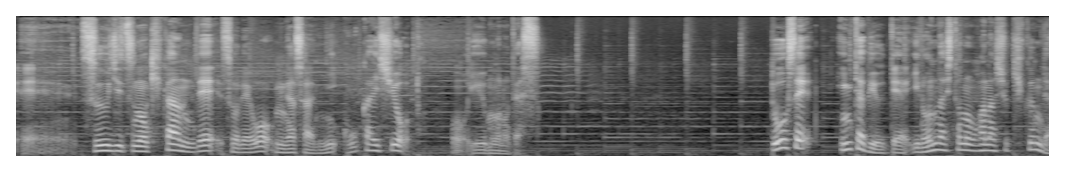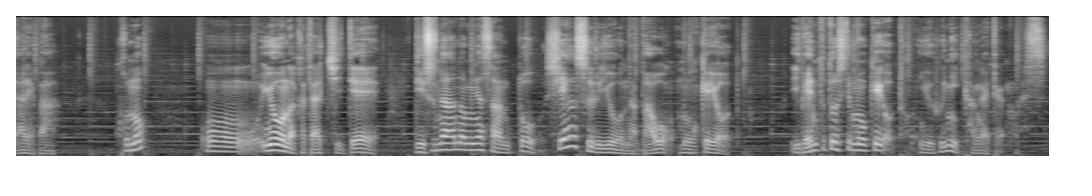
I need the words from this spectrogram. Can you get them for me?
えー、数日の期間でそれを皆さんに公開しようと。いうものです。どうせインタビューでいろんな人のお話を聞くんであればこのような形でリスナーの皆さんとシェアするような場を設けようとイベントとして設けようというふうに考えたのです。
